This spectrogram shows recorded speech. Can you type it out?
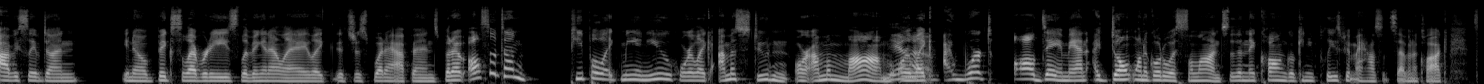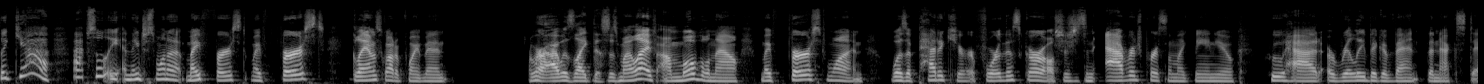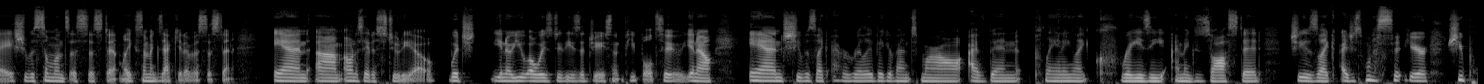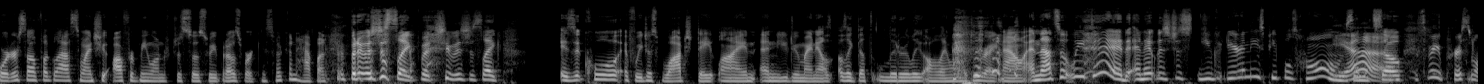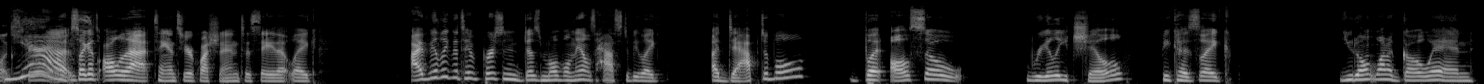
obviously I've done, you know, big celebrities living in LA, like it's just what happens. But I've also done people like me and you who are like, I'm a student or I'm a mom Yeah. or like I worked all day, man. I don't want to go to a salon. So then they call and go, Can you please be at my house at seven o'clock? It's like, yeah, absolutely. And they just want to my first, my first glam squad appointment where I was like, this is my life. I'm mobile now. My first one was a pedicure for this girl. She's just an average person like me and you who had a really big event the next day. She was someone's assistant, like some executive assistant. And um, I want to say a studio, which, you know, you always do these adjacent people too, you know. And she was like, I have a really big event tomorrow. I've been planning like crazy. I'm exhausted. She's like, I just want to sit here. She poured herself a glass of wine. She offered me one, which was so sweet, but I was working, so I couldn't have one. But it was just like, but she was just like, is it cool if we just watch Dateline and you do my nails? I was like, that's literally all I want to do right now. and that's what we did. And it was just, you, you're in these people's homes. Yeah. And so, it's a very personal experience. yeah. So I guess all of that to answer your question to say that, like, I feel like the type of person who does mobile nails has to be like adaptable, but also really chill because, like, you don't want to go in,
